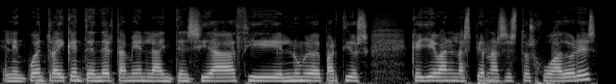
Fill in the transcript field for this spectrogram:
el encuentro. Hay que entender también la intensidad y el número de partidos que llevan en las piernas estos jugadores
